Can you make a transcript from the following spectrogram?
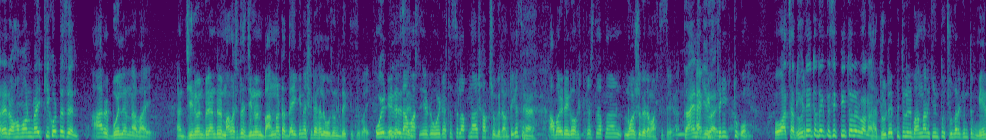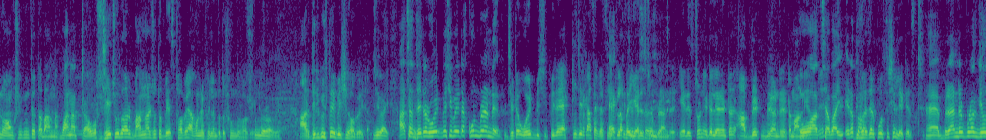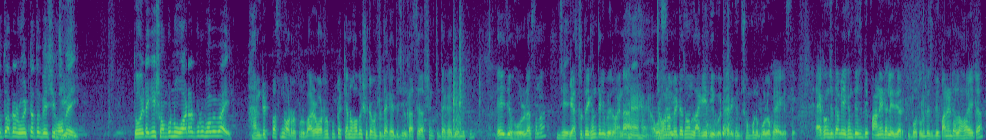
আরে রহমান ভাই কি করতেছেন? আর বললেন না ভাই। জিনুইন ব্র্যান্ডের মালের সাথে জিনুইন বান্নাটা দেয় কিনা সেটা খালি ওজন দেখতেছি ভাই। এটার দাম আছে এটা ওয়েট আসতেছিল আপনার সাতশো গ্রাম ঠিক আছে? হ্যাঁ। আবার এটা আসতেছে আপনার নয়শো গ্রাম আসতেছে এটা। তাই নাকি? থেকে একটু কম। ও আচ্ছা দুইটাই তো দেখতেছি পিতলের বানা হ্যাঁ দুইটা পিতলের বানার কিন্তু চুলার কিন্তু মেন অংশ কিন্তু এটা বান্না বানারটা অবশ্যই। যে চুলার বানার যত বেস্ট হবে আগুনের ফিল্ম তত সুন্দর হবে। সুন্দর হবে। আর দীর্ঘস্থায়ী বেশি হবে এটা। জি ভাই। আচ্ছা যেটা ওয়েট বেশি ভাই এটা কোন ব্র্যান্ডের যেটা ওয়েট বেশি প্রায় এক কেজির কাছাকাছি এটা আপনার ইয়ারস্টোন ব্র্যান্ডের ইয়ারস্টোন এটা লেনেটার আপডেট ব্র্যান্ডের এটা মাল ও আচ্ছা ভাই, এটা তো- দু হাজার পঁচিশের লেটেস্ট হ্যাঁ ব্র্যান্ডের প্রোডাক্ট যেহেতু আপনার ওয়েটটা তো বেশি হবেই। তো এটা কি সম্পূর্ণ ওয়াটার প্রুফ হবে ভাই? হান্ড্রেড পার্সেন্ট অর্ডার প্রুফ আর ওয়াটার প্রুফটা কেন হবে সেটা আমি একটু দেখাই দিচ্ছি। কাছে আসেন একটু দেখাই দিই আমি একটু। এই যে হোল্ড আছে না যে গ্যাসটা তো এখান থেকে বের হয় না? হ্যাঁ, হ্যাঁ, যখন আমি এটা যখন লাগিয়ে দিব এটা কিন্তু সম্পূর্ণ ব্লক হয়ে গেছে। এখন যদি আমি এখান থেকে যদি পানি ঢালি আর কি বোতলটা যদি পানি ঢালা হয় এটা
